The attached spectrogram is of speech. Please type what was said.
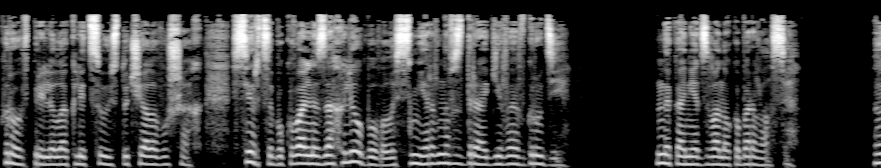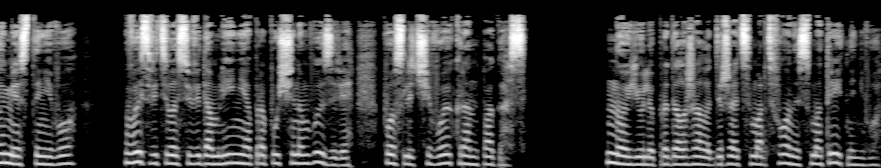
Кровь прилила к лицу и стучала в ушах. Сердце буквально захлебывалось, нервно вздрагивая в груди. Наконец звонок оборвался. Вместо него высветилось уведомление о пропущенном вызове, после чего экран погас. Но Юля продолжала держать смартфон и смотреть на него.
